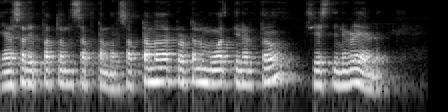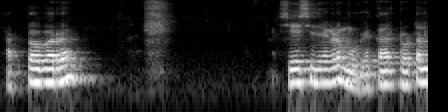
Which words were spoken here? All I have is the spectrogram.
ಎರಡು ಸಾವಿರದ ಇಪ್ಪತ್ತೊಂದು ಸೆಪ್ಟೆಂಬರ್ ಸೆಪ್ಟೆಂಬರ್ ಟೋಟಲ್ ಮೂವತ್ತು ದಿನ ಇರ್ತಾವೆ, ಶೇಷ ದಿನಗಳು ಎರಡು. ಅಕ್ಟೋಬರ್ ಶೇಷ ದಿನಗಳು ಮೂರು. ಯಾಕಂದ್ರೆ total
